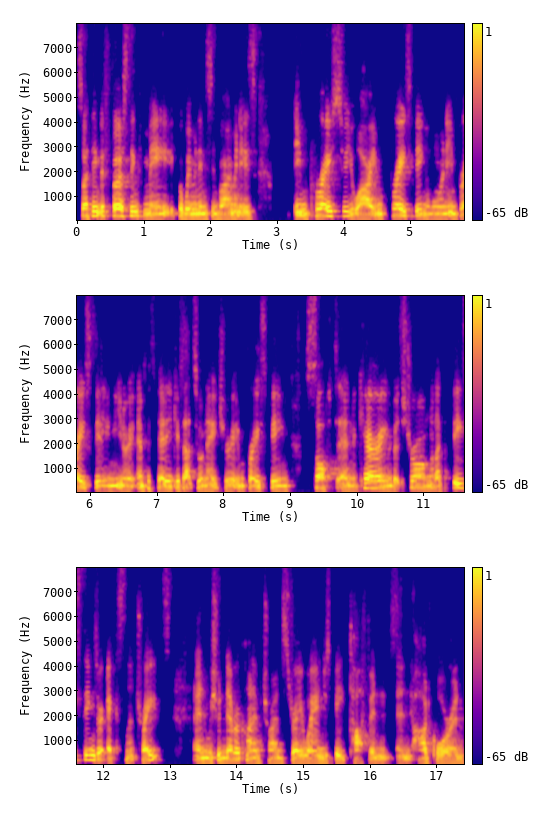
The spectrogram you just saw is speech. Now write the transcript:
So I think the first thing for me for women in this environment is embrace who you are, embrace being a woman, embrace being, you know, empathetic if that's your nature, embrace being soft and caring but strong. Like these things are excellent traits and we should never kind of try and stray away and just be tough and and hardcore and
